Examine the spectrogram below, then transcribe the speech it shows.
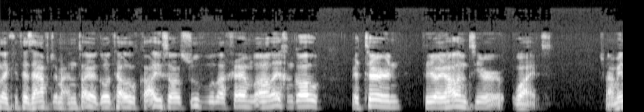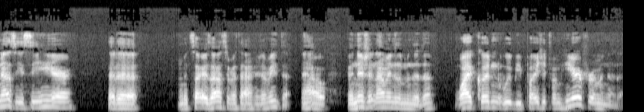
like it says after Matan go tell Kali so shuvu lachem la'alech and go return to your Yahalim, to your wives. Shmaminas, you see here that a mitzvah is also for Shavita. Now, why couldn't we be patient from here for a minuta?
